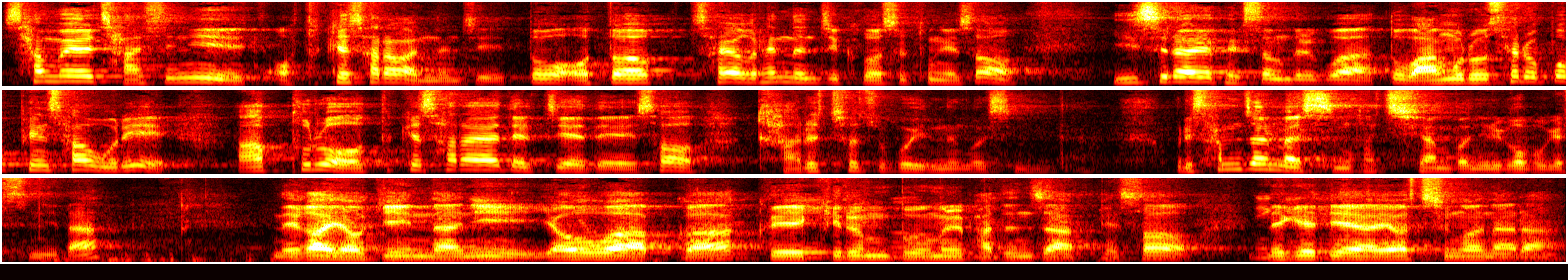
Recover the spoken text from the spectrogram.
사무엘 자신이 어떻게 살아왔는지 또 어떤 사역을 했는지 그것을 통해서 이스라엘 백성들과 또 왕으로 새로 뽑힌 사울이 앞으로 어떻게 살아야 될지에 대해서 가르쳐 주고 있는 것입니다. 우리 3절 말씀 같이 한번 읽어 보겠습니다. 내가 여기 있나니 여호와 앞과 그의 기름 부음을 받은 자 앞에서 내게 대하여 증언하라.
